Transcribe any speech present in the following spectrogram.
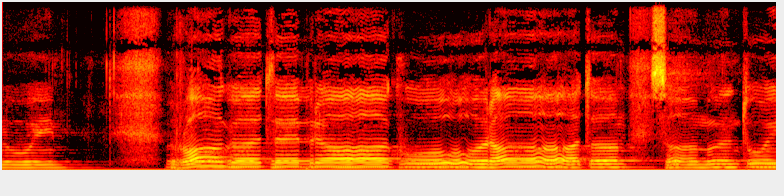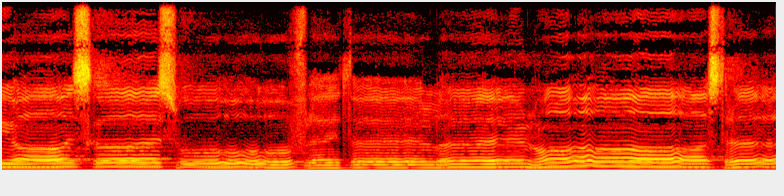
Lui. Roagă-te prea curată să mântuiască sufletele străzi.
